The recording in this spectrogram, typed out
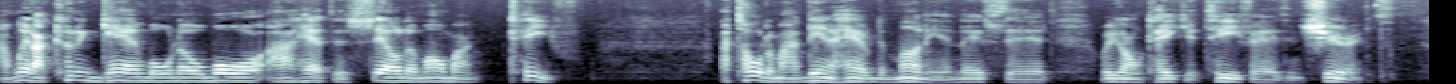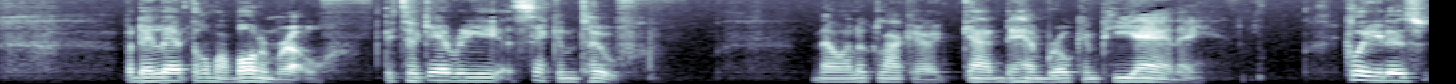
And when I couldn't gamble no more, I had to sell them all my teeth. I told them I didn't have the money, and they said, We're going to take your teeth as insurance. But they left on my bottom row. They took every second tooth. Now I look like a goddamn broken piano. Cletus,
